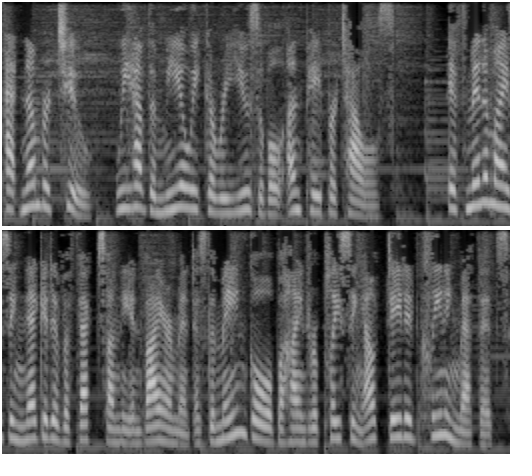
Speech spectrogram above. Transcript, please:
At number 2, we have the Mioeco reusable unpaper towels. If minimizing negative effects on the environment is the main goal behind replacing outdated cleaning methods,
